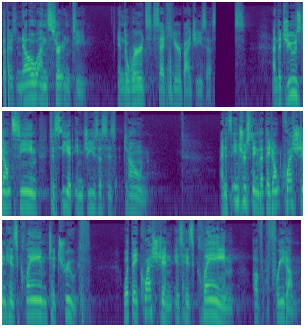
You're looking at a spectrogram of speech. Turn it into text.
But there's no uncertainty in the words said here by Jesus. And the Jews don't seem to see it in Jesus' tone. And it's interesting that they don't question his claim to truth. What they question is his claim of freedom.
